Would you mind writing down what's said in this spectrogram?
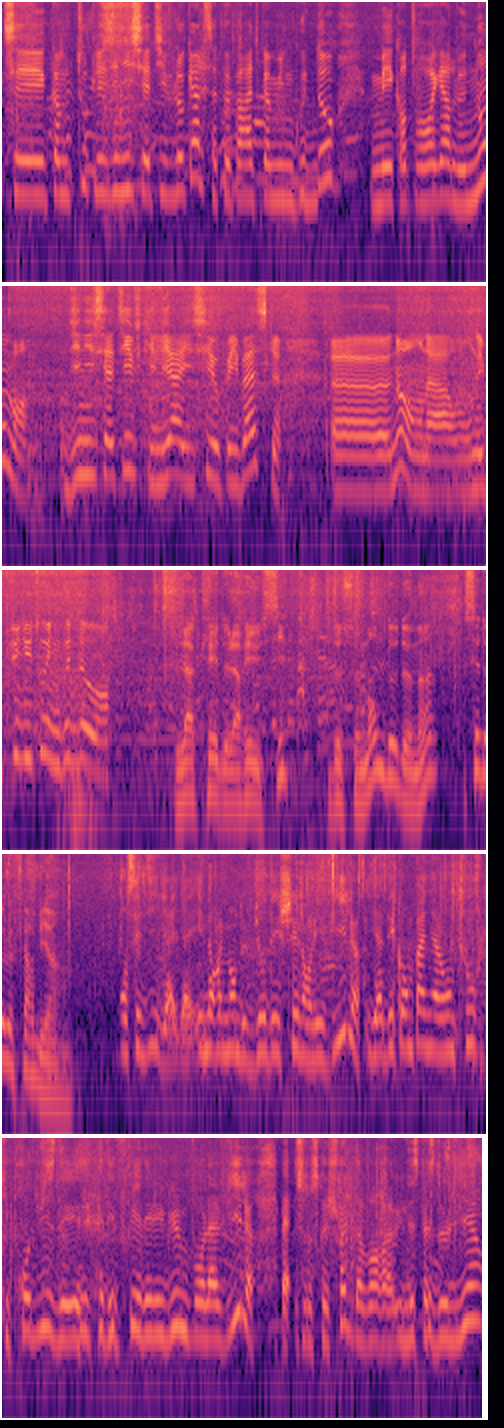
C'est comme toutes les initiatives locales, ça peut paraître comme une goutte d'eau, mais quand on regarde le nombre d'initiatives qu'il y a ici au Pays Basque, euh, non, on n'est plus du tout une goutte d'eau. hein. La clé de la réussite de ce monde de demain, c'est de le faire bien. On s'est dit, il y, a, il y a énormément de biodéchets dans les villes. Il y a des campagnes alentours qui produisent des, des fruits et des légumes pour la ville. Ben, ce serait chouette d'avoir une espèce de lien.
